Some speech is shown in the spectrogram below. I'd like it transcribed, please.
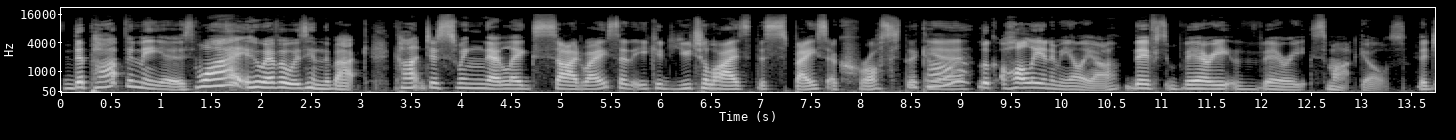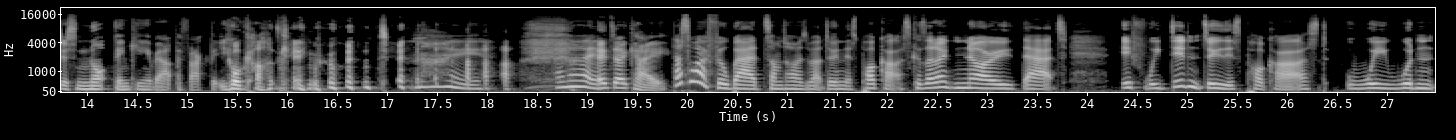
the part for me is why whoever was in the back can't just swing their legs sideways so that you could utilize the space across the car. Yeah. Look, Holly and Amelia, they're very, very smart girls. They're just not thinking about the fact that your car's getting ruined. No, I know. it's okay. That's why I feel bad sometimes about doing this podcast because I don't know that if we didn't do this podcast, we wouldn't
